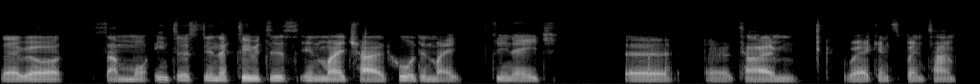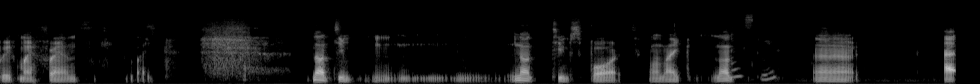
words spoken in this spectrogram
There were some more interesting activities in my childhood, in my teenage uh, uh, time, where I can spend time with my friends, like not team, not team sport, or like not. I. Uh, I,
